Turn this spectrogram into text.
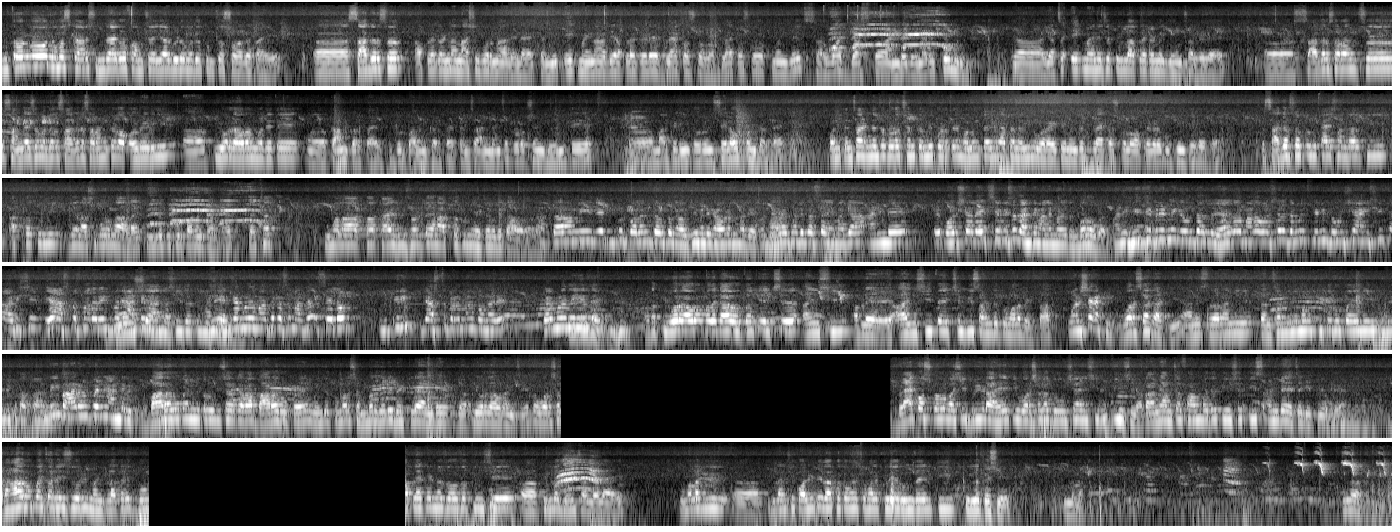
मित्रांनो नमस्कार. शिंदे ॲग्रो फार्मच्या या व्हिडिओमध्ये तुमचं स्वागत आहे. अ, सागर सर आपल्याकडनं नाशिकवरनं आलेले आहेत. त्यांनी एक महिना आधी आपल्याकडे ब्लॅक ऑस्ट्रॉलॉप ब्लॅक ऑस्ट्रॉलॉप म्हणजे सर्वात जास्त अंडे देणारी कोंबडी. या- याचं एक महिन्याचं पिल्लं आपल्याकडनं घेऊन चाललेले आहेत. अ, सागर सरांचं सांगायचं म्हटलं तर सागर सरांकडं ऑलरेडी प्युअर गावरांमध्ये ते अ, काम करत आहेत कुक्कुटपालन करतायत. त्यांचं अंड्यांचं प्रोडक्शन घेऊन ते मार्केटिंग करून सेल आउट पण करत आहेत पण त्यांचं अंड्यांचं प्रोडक्शन कमी पडतंय म्हणून त्यांनी आता नवीन व्हरायटी म्हणजेच ब्लॅक ऑस्ट्रोलो आपल्याकडे बुकिंग केलं होतं. तर सागर सर तुम्ही काय सांगाल की आत्ता तुम्ही जे नाशिकवरून आलाय तुम्ही जे कुक्कुटपालन करताय त्याच्यात तुम्हाला आता काय रिझल्ट आहे आणि आत्ता तुम्ही ह्याच्यामध्ये का आवडला आता मी जे कुक्कुटपालन करतो गावठीमध्ये गावरांमध्ये पण त्याच्यामध्ये कसं आहे माझ्या अंडे एक वर्षाला एकशे वीसच अंडे मला मिळत होते. बरोबर. आणि ही जी ब्रीड मी घेऊन चाललो ह्याला मला वर्षाला जमीन कमी दोनशे ऐंशी ते अडीचशे या आसपास मला रेंजमध्ये अंडे 280 ते मिळतात 300 आणि याच्यामुळे माझं कसं माझं सेल आउट विक्री जास्त प्रमाणात होणार आहे. त्यामुळे मी आता प्युअर गावरांमध्ये काय होतं की एकशे ऐंशी आपले ऐंशी ते एकशे वीस अंडे तुम्हाला भेटतात. वर्षाकाठी. वर्षाकाठी. आणि सरांनी त्यांचा मिनिमम किती रुपयांनी तुम्ही विकतात अंडे? मी बारा रुपयाने अंडे विकलो बारा रुपयांनी मित्र विचार करा बारा रुपये. म्हणजे तुम्हाला शंभर जरी भेटले अंडे प्युअर गावरांचे तर वर्षाला ब्लॅक ऑस्ट्रोल अशी ब्रीड आहे की वर्षाला दोनशे ऐंशी ते तीनशे. आता आम्ही आमच्या फार्ममध्ये तीनशे तीस अंडे याचे घेतले होते. दहा रुपयाचा रेस जरी म्हटला तरी दोन आपल्याकडनं जवळजवळ तीनशे पिल्लं घेऊन चाललेले आहेत. तुम्हाला मी पिल्लांची क्वालिटी दाखवतो म्हणजे तुम्हाला क्लिअर होऊन जाईल की पिल्लं कशी आहेत. पिल्लं दाखव. पिल्लं दाखव.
